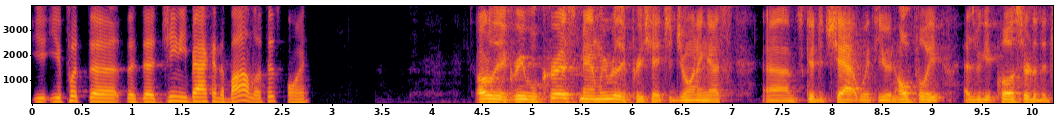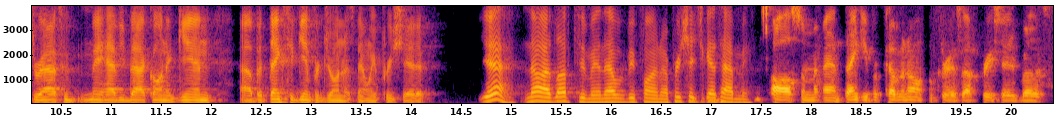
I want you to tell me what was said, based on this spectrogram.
you, you put the, the, the genie back in the bottle at this point. Totally agree. Well, Chris, man, we really appreciate you joining us. Uh, it's good to chat with you, and hopefully, as we get closer to the draft, we may have you back on again. Uh, but thanks again for joining us, man. We appreciate it. Yeah, no, I'd love to, man. That would be fun. I appreciate you guys having me. Awesome, man. Thank you for coming on, Chris. I appreciate it, brothers.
